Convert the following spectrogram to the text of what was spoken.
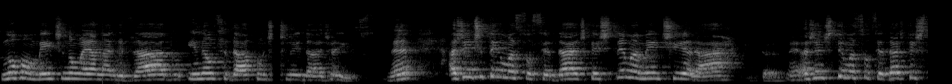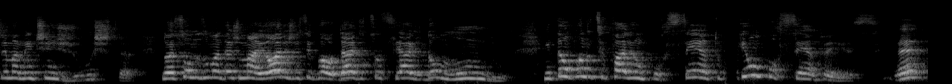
normalmente não é analisado e não se dá continuidade a isso. Né? A gente tem uma sociedade que é extremamente hierárquica, né? a gente tem uma sociedade que é extremamente injusta. Nós somos uma das maiores desigualdades sociais do mundo. Então, quando se fala em 1%, que 1% é esse? Né?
